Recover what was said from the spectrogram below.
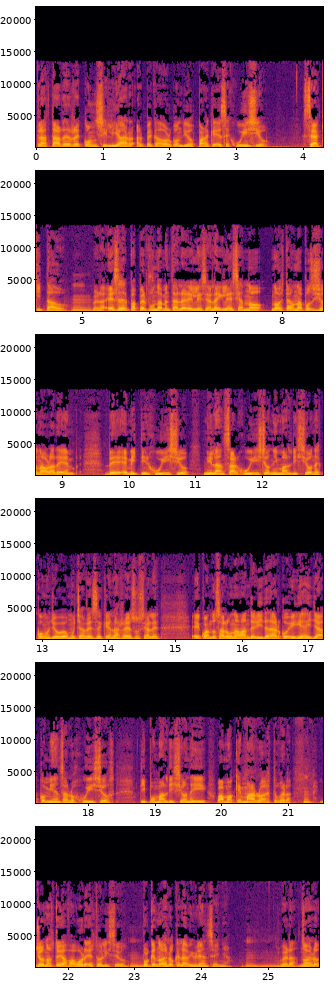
tratar de reconciliar al pecador con Dios para que ese juicio se ha quitado. Mm. ¿verdad? Ese es el papel fundamental de la iglesia. La iglesia no, no está en una posición ahora de, em, de emitir juicio, ni lanzar juicio, ni maldiciones, como yo veo muchas veces que en las redes sociales, eh, cuando sale una banderita de arco y ahí ya comienzan los juicios tipo maldiciones y vamos a quemarlo a esto, ¿verdad? Mm. Yo no estoy a favor de esto, Eliseo, mm. porque no es lo que la Biblia enseña, ¿verdad? No es lo,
